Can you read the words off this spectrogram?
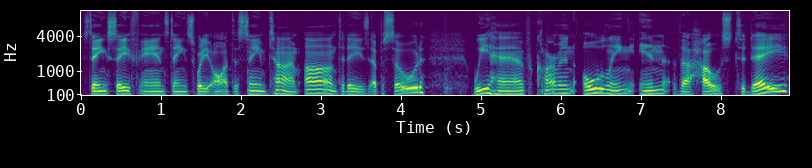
staying safe and staying sweaty all at the same time. On today's episode, we have Carmen Oling in the house today.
